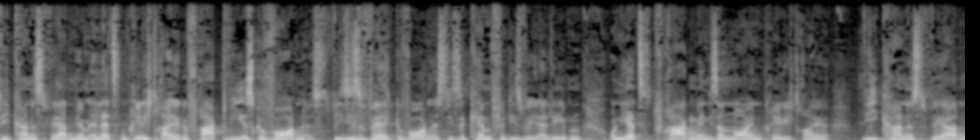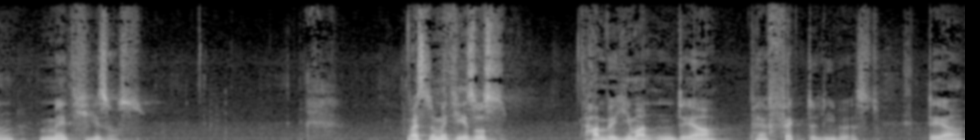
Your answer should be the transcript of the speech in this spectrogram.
Wie kann es werden? Wir haben in der letzten Predigtreihe gefragt, wie es geworden ist, wie diese Welt geworden ist, diese Kämpfe, die wir erleben. Und jetzt fragen wir in dieser neuen Predigtreihe, wie kann es werden mit Jesus? Weißt du, mit Jesus haben wir jemanden, der perfekte Liebe ist, der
